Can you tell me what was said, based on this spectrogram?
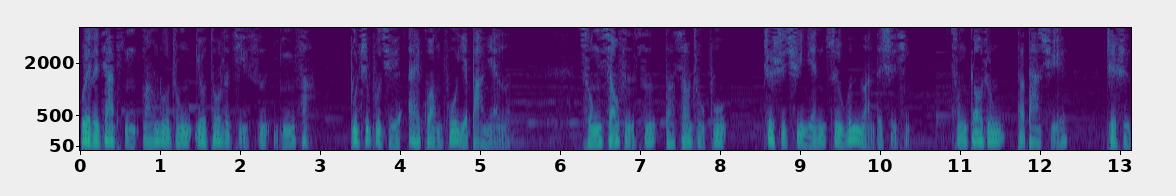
为了家庭，忙碌中又多了几丝银发。不知不觉，爱广播也八年了，从小粉丝到小主播，这是去年最温暖的事情。从高中到大学，这是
